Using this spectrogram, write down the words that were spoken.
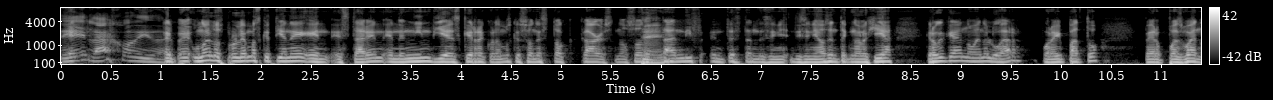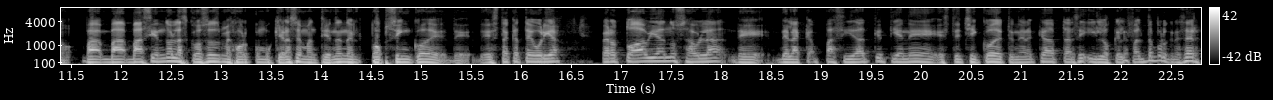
de la jodida. El- eh, uno de los problemas que tiene en estar en, en, en Indy es que recordemos que son stock cars, no son Sí. tan diferentes, tan diseña- diseñados en tecnología. Creo que queda en noveno lugar, por ahí Pato. Pero pues bueno, va, va, va haciendo las cosas mejor, como quiera se mantiene en el top 5 de, de- de esta categoría. Pero todavía nos habla de, de la capacidad que tiene este chico de tener que adaptarse y lo que le falta por crecer.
